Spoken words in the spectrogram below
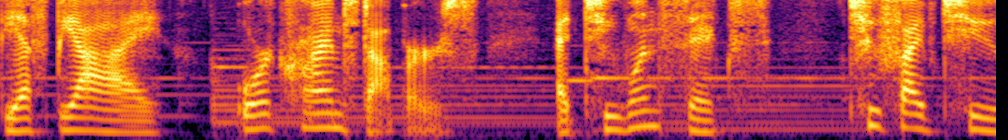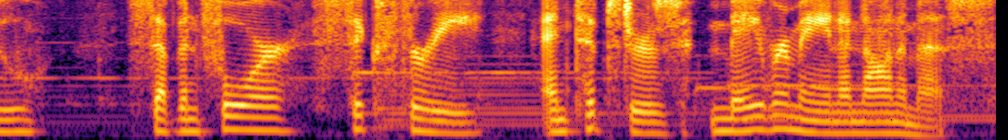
the FBI, or Crime Stoppers at 216 252 7463, and tipsters may remain anonymous.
